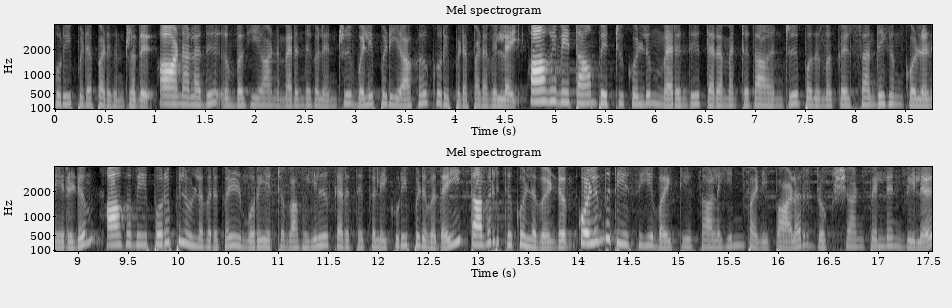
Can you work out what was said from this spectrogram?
குறிப்பிடப்படுகின்றது. ஆனால் அது இவ்வகையான மருந்துகள் என்று வெளிப்படையாக குறிப்பிடப்படவில்லை. ஆகவே தாம் பெற்றுக்கொள்ளும் மருந்து தரமற்றதா என்று பொதுமக்கள் சந்தேகம் கொள்ள நேரிடும். ஆகவே பொறுப்பில் உள்ளவர்கள் முறையற்ற வகையில் கருத்துக்களை குறிப்பிடுவதை தவிர்த்துக் கொள்ள வேண்டும். கொழும்பு தேசிய வைத்தியசாலையின் பணிப்பாளர் ரொக்ஷான் பெல்லன்வில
